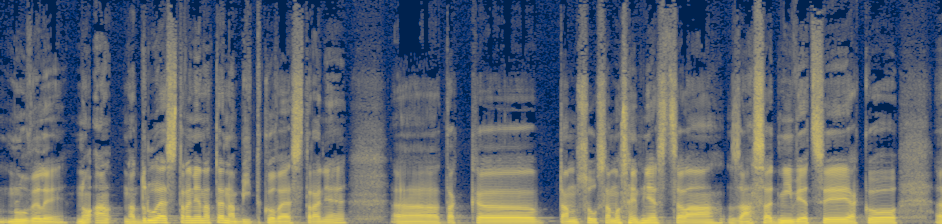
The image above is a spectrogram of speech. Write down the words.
mluvili. No a na druhé straně, na té nabídkové straně, uh, tak uh, tam jsou samozřejmě zcela zásadní věci, jako, uh,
